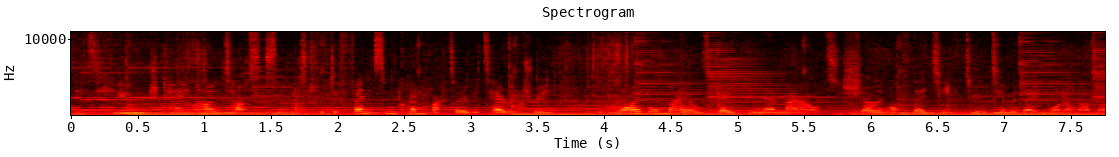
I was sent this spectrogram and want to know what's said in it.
These huge canine tusks are used for defence and combat over territory, with rival males gaping their mouths, showing off their teeth to intimidate one another.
